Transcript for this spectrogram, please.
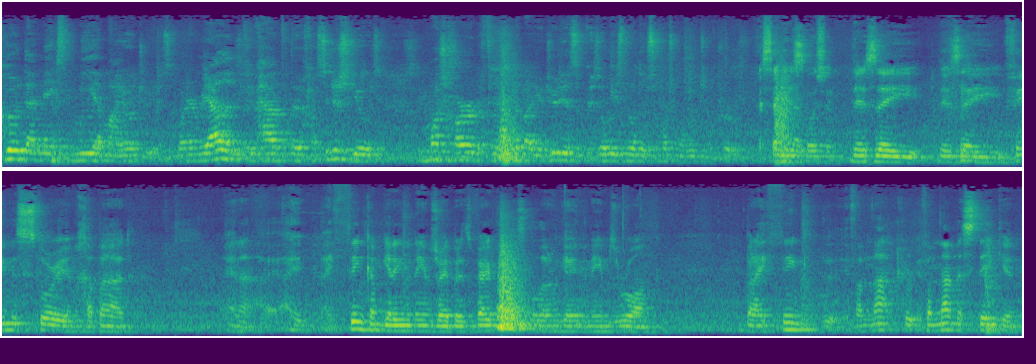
good that makes me at my own Judaism. when in reality, if you have the Hasidic view, much harder to feel good about your Judaism because you always know there's so much more room to improve. A second motion. There's a there's a famous story in Chabad, and I, I, I think I'm getting the names right, but it's very possible that I'm getting the names wrong. But I think that if I'm not if I'm not mistaken,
